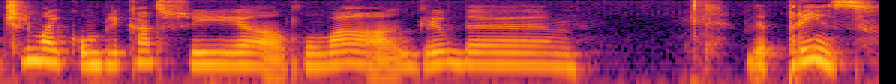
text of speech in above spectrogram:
cel mai complicat și uh, cumva greu de, de prins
